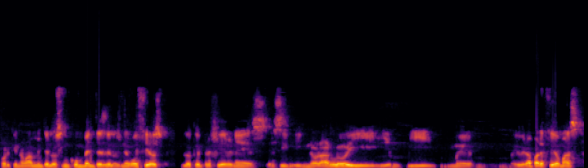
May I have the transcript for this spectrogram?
Porque normalmente los incumbentes de los negocios lo que prefieren es, ignorarlo y, me, hubiera parecido más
